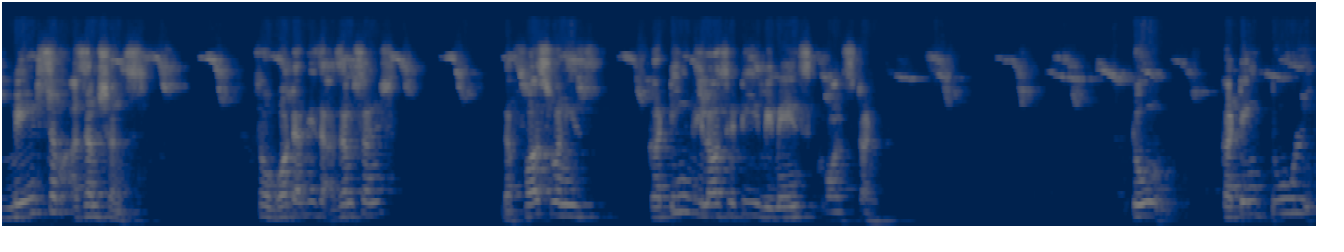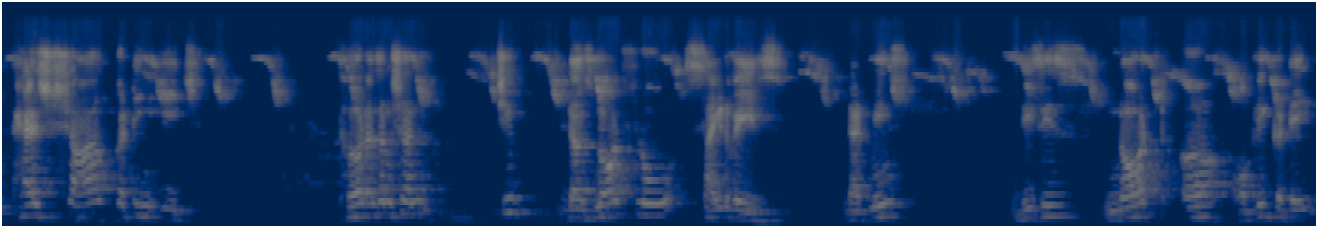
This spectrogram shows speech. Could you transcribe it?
made some assumptions so what are these assumptions? The first one is cutting velocity remains constant. Two, cutting tool has sharp cutting edge. Third assumption, chip does not flow sideways. That means this is not a oblique cutting.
